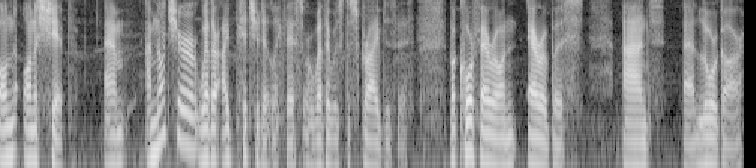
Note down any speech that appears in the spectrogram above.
on on a ship. Um, I'm not sure whether I pictured it like this or whether it was described as this, but Kor Phaeron, Erebus, and uh, Lorgar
